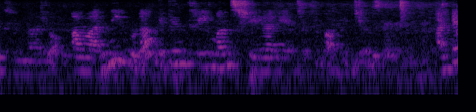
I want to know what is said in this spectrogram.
యాక్టివిటీస్ ఉన్నాయో అవన్నీ కూడా విత్ ఇన్ త్రీ మంత్స్ చేయాలి అని చెప్పి పంపించారు సార్. అంటే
